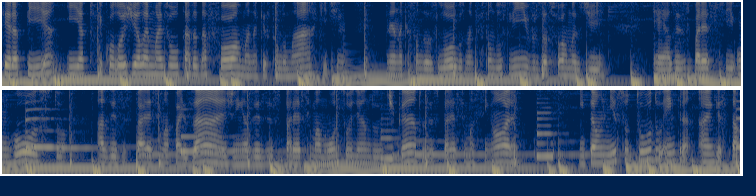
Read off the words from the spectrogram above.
terapia e a psicologia ela é mais voltada da forma, na questão do marketing, né, na questão das logos, na questão dos livros, as formas de. É, às vezes parece um rosto, às vezes parece uma paisagem, às vezes parece uma moça olhando de canto, às vezes parece uma senhora. Então, nisso tudo entra a Gestalt,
